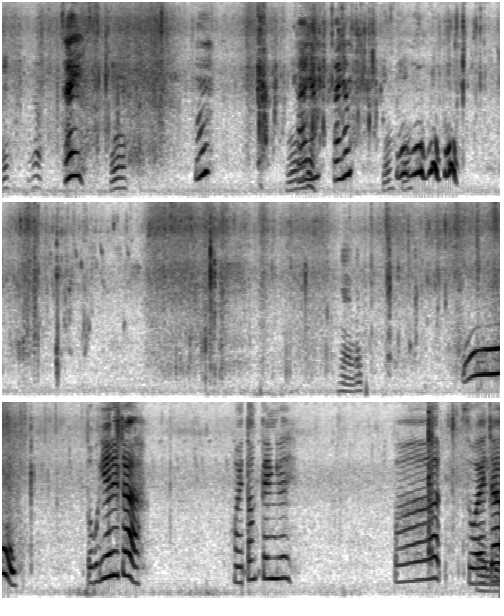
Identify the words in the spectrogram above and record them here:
นี่เนี่ยใช่อไปยังไปยังโอ้โหโอ้โหเงี้ยมันโอ้ ตัวพวกนี้เลยจ้าหอยต้องเต้งเลยปัดสวยจ้า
